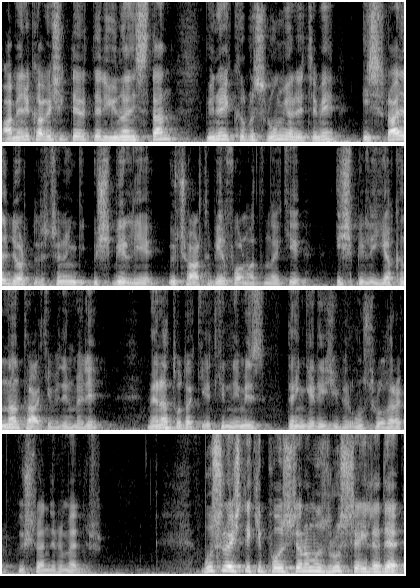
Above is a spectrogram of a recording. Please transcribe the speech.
Amerika Birleşik Devletleri Yunanistan, Güney Kıbrıs Rum yönetimi, İsrail dörtlüsünün işbirliği 3 artı 1 formatındaki işbirliği yakından takip edilmeli NATO'daki etkinliğimiz dengeleyici bir unsur olarak güçlendirilmelidir. Bu süreçteki pozisyonumuz Rusya ile de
